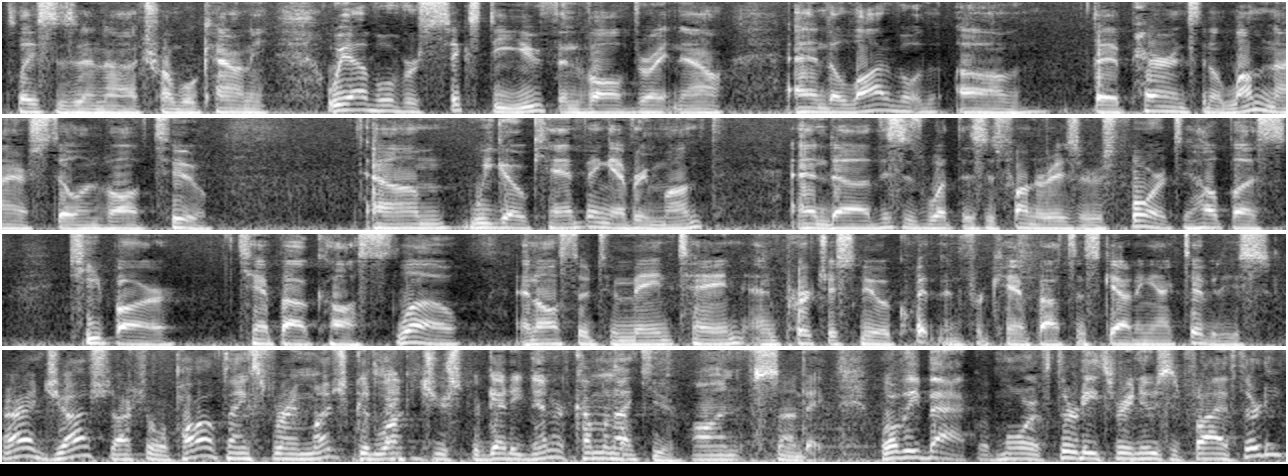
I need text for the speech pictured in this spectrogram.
places in uh, Trumbull County. We have over 60 youth involved right now, and a lot of uh, the parents and alumni are still involved too. Um, we go camping every month, and uh, this is what this is fundraiser is for, to help us keep our camp out costs low and also to maintain and purchase new equipment for campouts and scouting activities. All right, Josh, Dr. LaPaul, thanks very much. Good luck at your spaghetti dinner coming Thank up you. on Sunday. We'll be back with more of 33 News at 5.30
